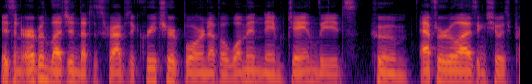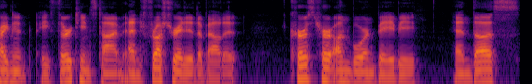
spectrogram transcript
is an urban legend that describes a creature born of a woman named Jane Leeds, whom, after realizing she was pregnant a 13th time and frustrated about it, cursed her unborn baby, and thus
